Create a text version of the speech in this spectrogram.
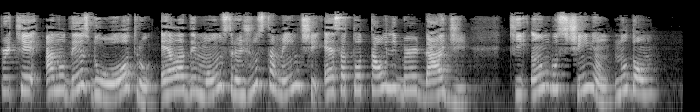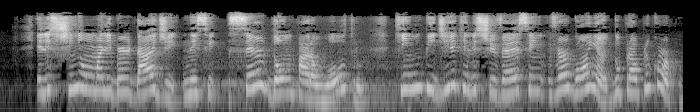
Porque a nudez do outro, ela demonstra justamente essa total liberdade que ambos tinham no dom eles tinham uma liberdade nesse ser dom para o outro que impedia que eles tivessem vergonha do próprio corpo.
